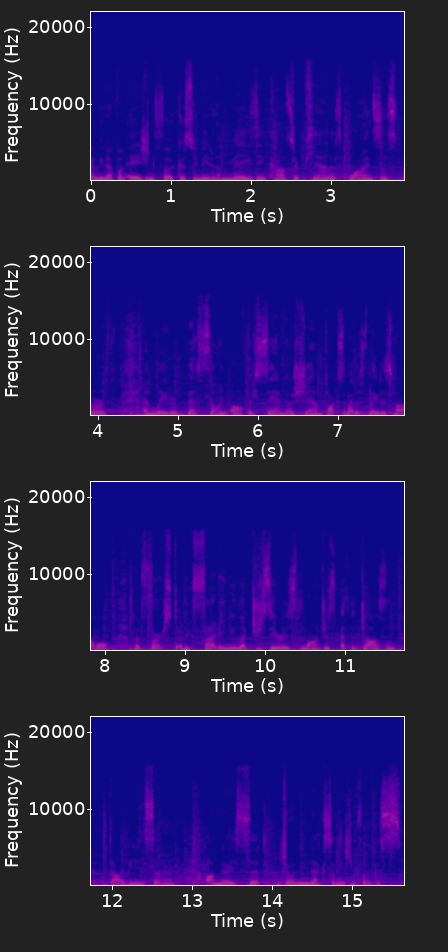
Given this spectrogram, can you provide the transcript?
Coming up on Asian Focus, we meet an amazing concert pianist, blind since birth, and later best-selling author Samuel Shem talks about his latest novel. But first, an exciting new lecture series launches at the Joslin Diabetes Center. I'm Mary Sitt. Join me next on Asian Focus.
